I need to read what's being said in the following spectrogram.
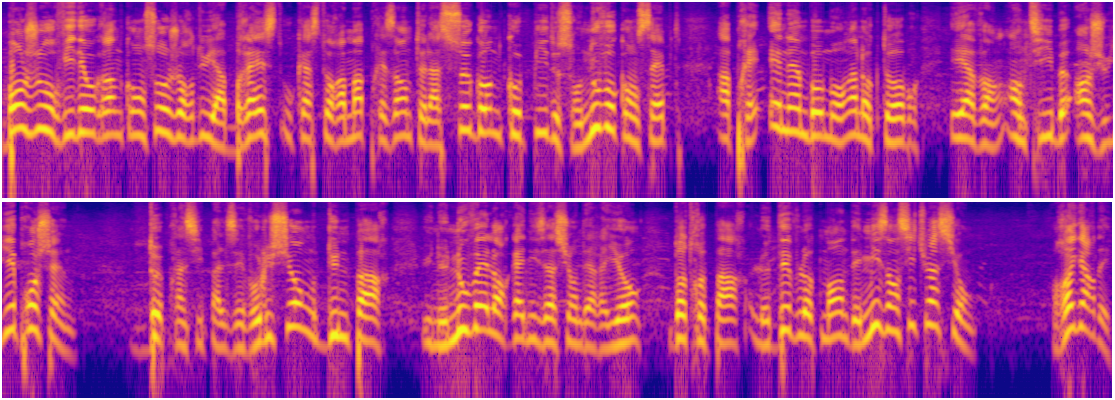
Bonjour, Vidéo Grande Conso aujourd'hui à Brest où Castorama présente la seconde copie de son nouveau concept après Hénin-Beaumont en octobre et avant Antibes en juillet prochain. Deux principales évolutions, d'une part une nouvelle organisation des rayons, d'autre part le développement des mises en situation. Regardez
